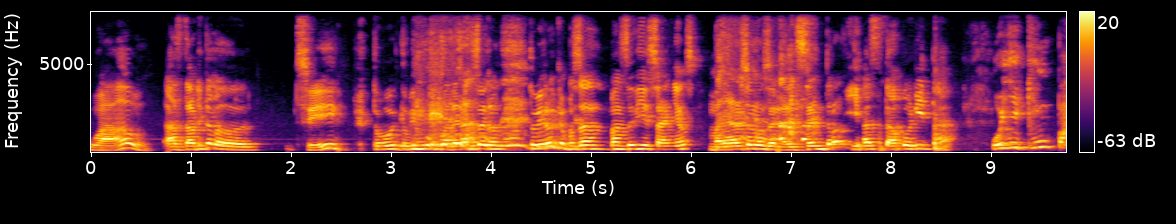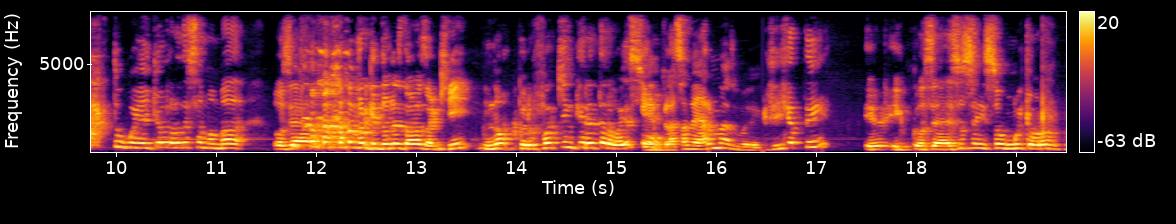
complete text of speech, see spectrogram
wow. Hasta ahorita lo Sí. tuvo- tuvieron que maderárselos. tuvieron que pasar más de 10 años maderárselos en el centro y hasta ahorita. Oye, qué impacto, güey. Hay que hablar de esa mamada. O sea, Porque tú no estabas aquí. no, pero fue aquí en Querétaro eso. En Plaza de Armas, güey. Fíjate. Y, y, o sea, eso se hizo muy cabrón.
